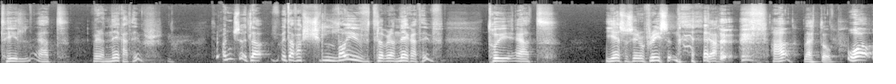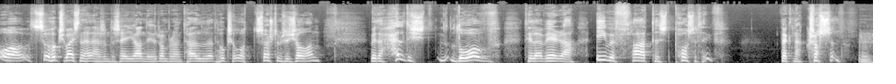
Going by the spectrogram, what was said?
til at være negativ. Det er ungen, eller vi er faktisk ikke lov til å være negativ, tog at Jesus er opprisen. ja, nettopp. Og, og så hukser sånn her, som du sier, Jan i Rombrand 12, at hukser åt sørst om seg sjåan, vi er heldig lov til å være iverflatest positiv vegna krossen. Mm.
